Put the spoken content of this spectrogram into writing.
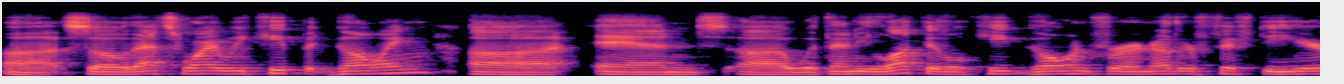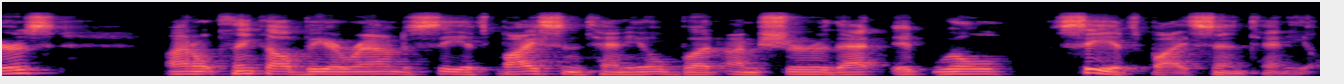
Uh, so that's why we keep it going. Uh, and uh, with any luck, it'll keep going for another 50 years. I don't think I'll be around to see its bicentennial, but I'm sure that it will see its bicentennial.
